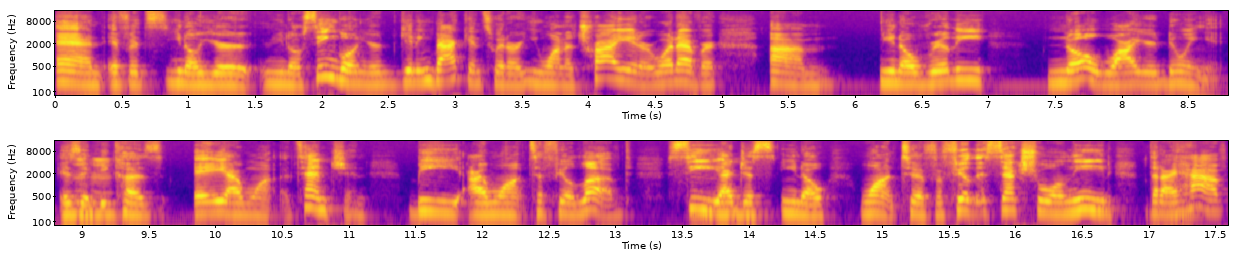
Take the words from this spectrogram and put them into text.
And if it's you know you're you know single and you're getting back into it or you want to try it or whatever um you know really know why you're doing it. Is it mm-hmm. because a i want attention b i want to feel loved c I mm-hmm. just you know want to fulfill this sexual need that i mm-hmm. have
